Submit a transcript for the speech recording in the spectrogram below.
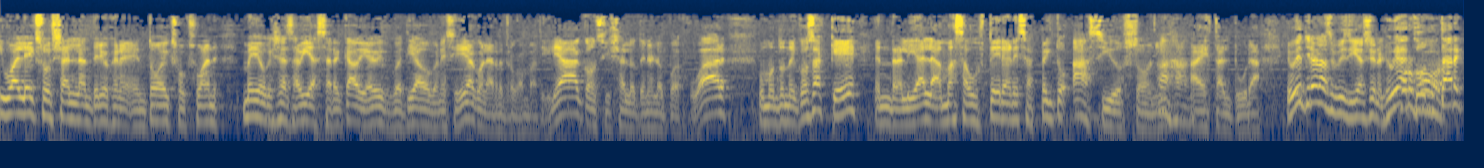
Igual Xbox ya en la anterior en todo Xbox One, medio que ya se había acercado y había coqueteado con esa idea, con la retrocompatibilidad, con si ya lo tenés lo puedes jugar, un montón de cosas que en realidad la más austera en ese aspecto ha sido Sony Ajá. a esta altura. Le voy a tirar las especificaciones, le voy a contar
